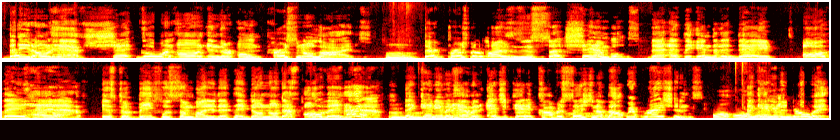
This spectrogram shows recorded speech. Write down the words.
they don't have shit going on in their own personal lives. Hmm. Their personal lives is in such shambles that at the end of the day, all they have is to beef with somebody that they don't know. That's all they have. They Mhm. can't even have an educated conversation about reparations. Well, well, They can't even do it.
